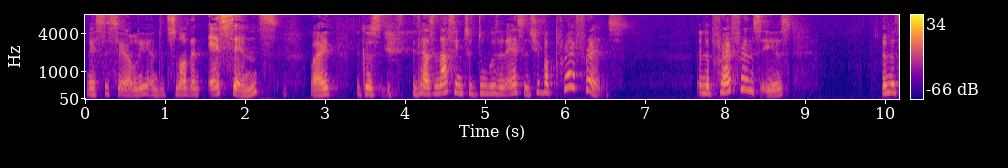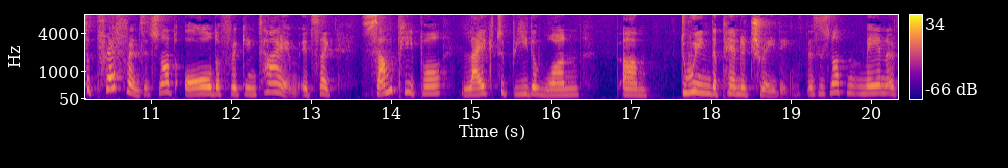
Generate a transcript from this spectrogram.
necessarily, and it's not an essence, right? Because it, it has nothing to do with an essence. You have a preference. And the preference is, and it's a preference, it's not all the freaking time. It's like some people like to be the one um, doing the penetrating. This is not men or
